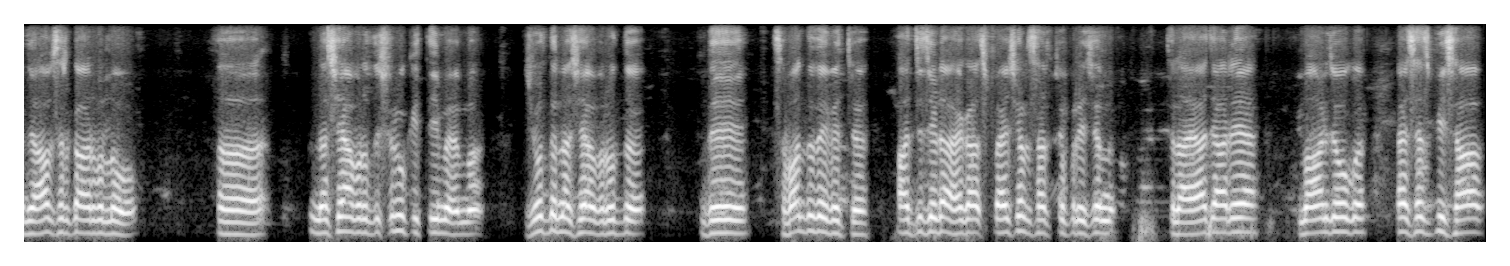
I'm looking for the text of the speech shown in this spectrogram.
ਪੰਜਾਬ ਸਰਕਾਰ ਵੱਲੋਂ ਨਸ਼ਿਆਂ ਵਿਰੁੱਧ ਸ਼ੁਰੂ ਕੀਤੀ ਮੁਹਿੰਮ, ਯੁੱਧ ਨਸ਼ਿਆਂ ਵਿਰੁੱਧ ਦੇ ਸਬੰਧ ਦੇ ਵਿੱਚ ਅੱਜ ਜਿਹੜਾ ਹੈਗਾ ਸਪੈਸ਼ਲ ਸਰਚ ਆਪਰੇਸ਼ਨ ਚਲਾਇਆ ਜਾ ਰਿਹਾ ਹੈ। ਮਾਨਯੋਗ ਐਸਐਸਪੀ ਸਾਹਿਬ,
